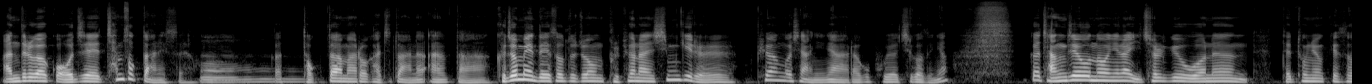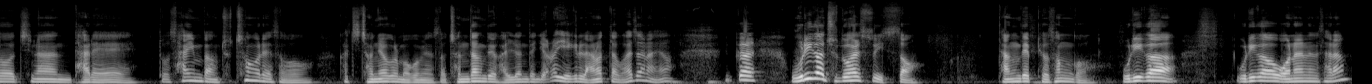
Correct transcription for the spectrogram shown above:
안 들어갔고 어제 참석도 안 했어요. 어. 그러니까 덕담하러 가지도 않, 않았다. 그 점에 대해서도 좀 불편한 심기를 표한 것이 아니냐라고 보여지거든요. 그러니까 장재원 의원이나 이철규 의원은 대통령께서 지난 달에 또 4인방 초청을 해서 같이 저녁을 먹으면서 전당대회 관련된 여러 얘기를 나눴다고 하잖아요. 그러니까 우리가 주도할 수 있어. 당 대표 선거. 우리가 우리가 원하는 사람,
